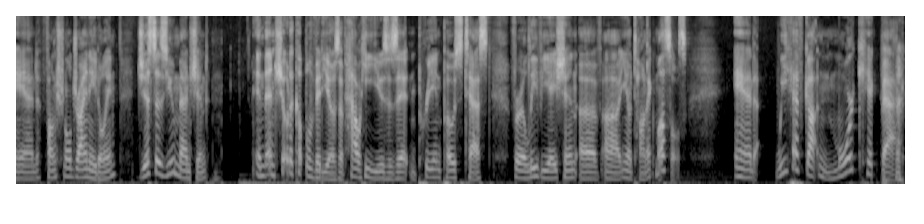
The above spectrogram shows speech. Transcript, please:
and functional dry needling, just as you mentioned and then showed a couple of videos of how he uses it in pre and post test for alleviation of uh, you know tonic muscles and we have gotten more kickback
